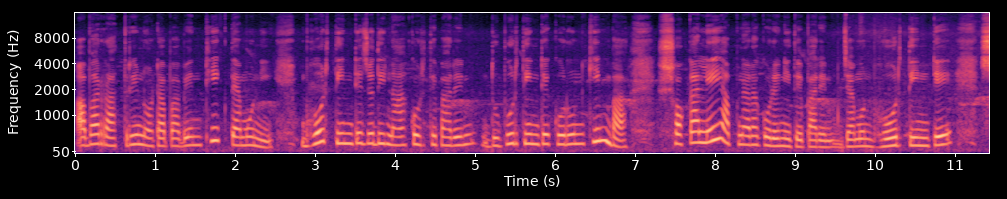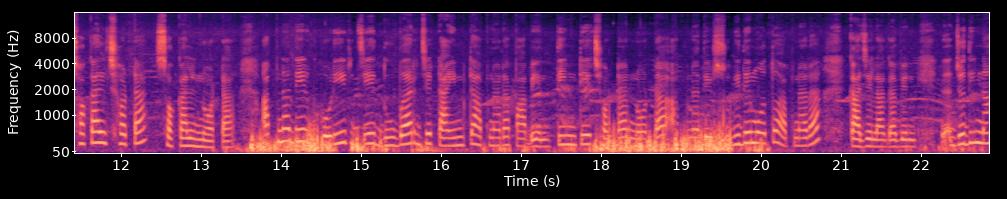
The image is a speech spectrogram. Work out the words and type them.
আবার রাত্রি নটা পাবেন, ঠিক তেমনই। ভোর তিনটে যদি না করতে পারেন, দুপুর তিনটে করুন কিংবা সকালেই আপনারা করে নিতে পারেন। যেমন ভোর তিনটে, সকাল ছটা, সকাল নটা। আপনাদের ঘড়ির যে দুবার যে টাইমটা আপনারা পাবেন, তিনটে, ছটা, নটা, আপনাদের সুবিধে মতো আপনারা কাজে লাগাবেন। যদি না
